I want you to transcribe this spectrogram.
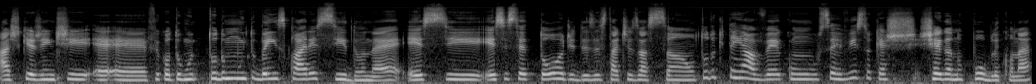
Acho que a gente é, é, ficou tudo, tudo, muito bem esclarecido, né? Esse, esse setor de desestatização, tudo que tem a ver com o serviço que é, chega no público, né?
